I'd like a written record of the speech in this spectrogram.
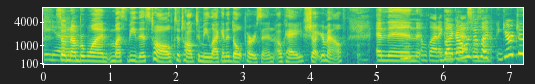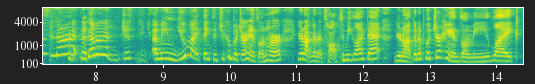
yeah So number one, must be this tall to talk to me like an adult person. Okay, shut your mouth. And then, I'm glad I like, I was just like, you're just not gonna just. I mean, you might think that you can put your hands on her. You're not gonna talk to me like that. You're not gonna put your hands on me. Like,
